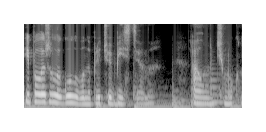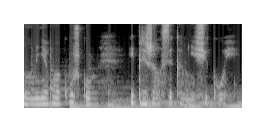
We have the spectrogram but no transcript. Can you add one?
и положила голову на плечо Бестиана, а он чмокнул меня в макушку и прижался ко мне щекой.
